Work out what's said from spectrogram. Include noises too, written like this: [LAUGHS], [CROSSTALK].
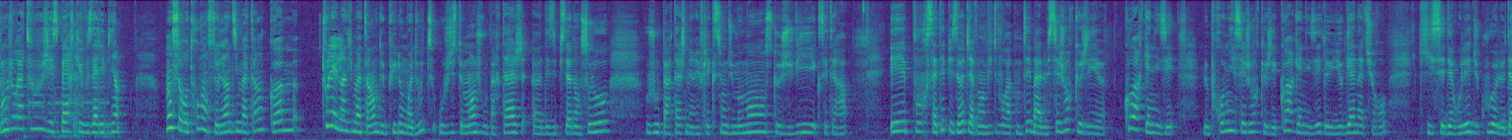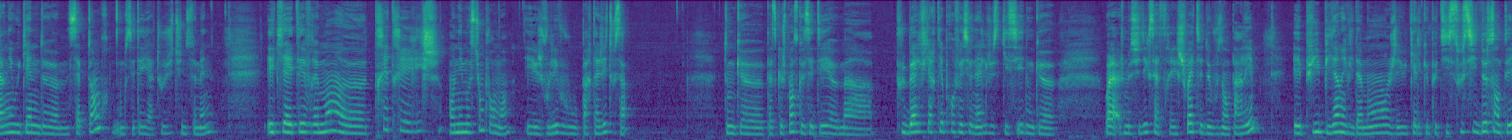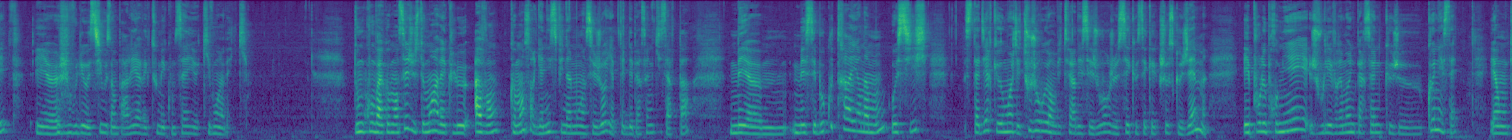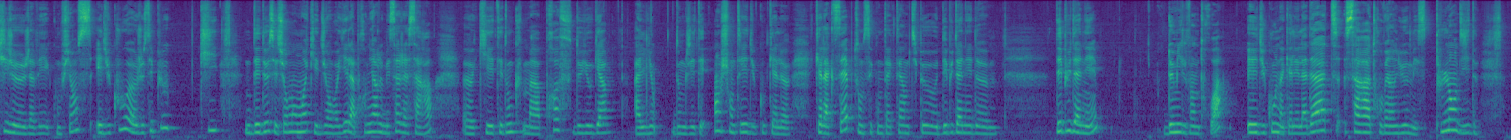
Bonjour à tous, j'espère que vous allez bien. On se retrouve en ce lundi matin comme tous les lundis matins depuis le mois d'août où justement je vous partage euh, des épisodes en solo, où je vous partage mes réflexions du moment, ce que je vis, etc. Et pour cet épisode, j'avais envie de vous raconter bah, le séjour que j'ai euh, co-organisé, le premier séjour que j'ai co-organisé de Yoga Naturo, qui s'est déroulé du coup le dernier week-end de euh, septembre, donc c'était il y a tout juste une semaine et qui a été vraiment euh, très très riche en émotions pour moi. Et je voulais vous partager tout ça. Donc, euh, parce que je pense que c'était euh, ma plus belle fierté professionnelle jusqu'ici. Donc, voilà, je me suis dit que ça serait chouette de vous en parler. Et puis, bien évidemment, j'ai eu quelques petits soucis de santé. Et [LAUGHS] je voulais aussi vous en parler avec tous mes conseils qui vont avec. Donc on va commencer justement avec le avant, comment s'organise finalement un séjour? Il y a peut-être des personnes qui ne savent pas. Euh, mais, c'est beaucoup de travail en amont aussi. C'est-à-dire que moi, j'ai toujours eu envie de faire des séjours. Je sais que c'est quelque chose que j'aime. Et pour le premier, je voulais vraiment une personne que je connaissais et en qui j'avais confiance. Et du coup, euh, je sais plus qui des deux, c'est sûrement moi qui ai dû envoyer la première le message à Sarah, euh, qui était donc ma prof de yoga à Lyon. Donc j'étais enchantée du coup qu'elle qu'elle accepte. On s'est contacté un petit peu au début d'année de début d'année. 2023. Et du coup, on a calé la date. Sarah a trouvé un lieu, mais splendide,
